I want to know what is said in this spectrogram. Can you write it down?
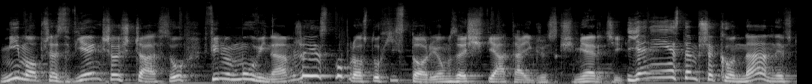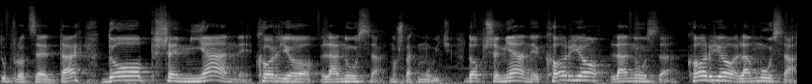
Mimo przez większość czasu film mówi nam, że jest po prostu historią ze świata Igrzysk Śmierci. Ja nie jestem przekonany w 100% do przemiany Coriolanusa, muszę tak mówić, do przemiany Coriolanusa, Coriolamusa.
